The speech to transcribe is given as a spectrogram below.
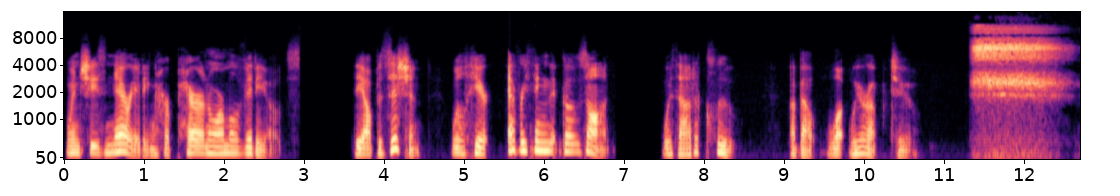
when she's narrating her paranormal videos. The opposition will hear everything that goes on without a clue about what we're up to. Shh.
